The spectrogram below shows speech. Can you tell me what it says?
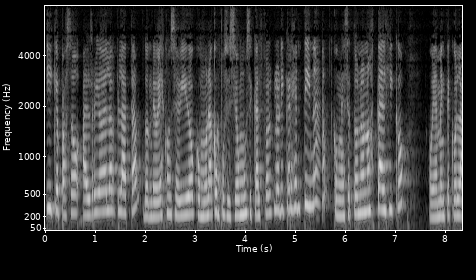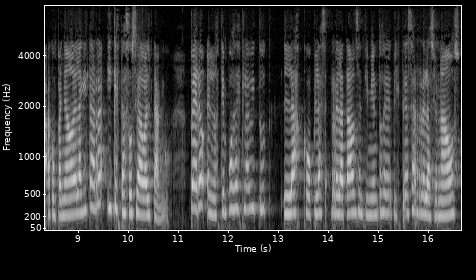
y que pasó al Río de la Plata, donde hoy es concebido como una composición musical folclórica argentina, con ese tono nostálgico, obviamente con la, acompañado de la guitarra, y que está asociado al tango. Pero en los tiempos de esclavitud, las coplas relataban sentimientos de tristeza relacionados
